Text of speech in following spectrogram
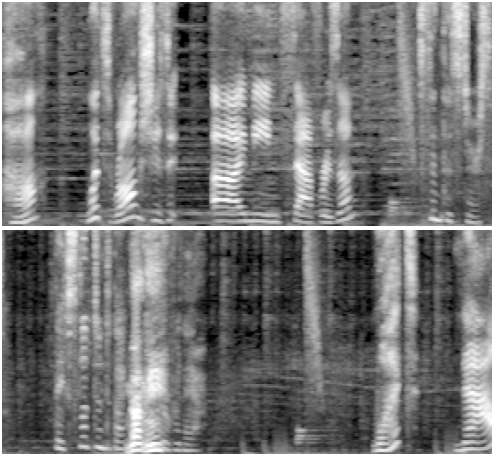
Huh? What's wrong, Shizu? I mean, Sapphism? Synthesters. They've slipped into that Nani? over there. What? Now?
